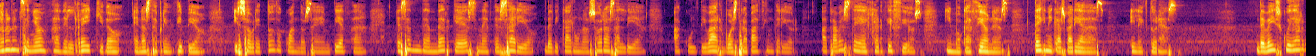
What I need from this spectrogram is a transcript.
gran enseñanza del Reikido en este principio y sobre todo cuando se empieza es entender que es necesario dedicar unas horas al día a cultivar vuestra paz interior a través de ejercicios, invocaciones, técnicas variadas y lecturas. Debéis cuidar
